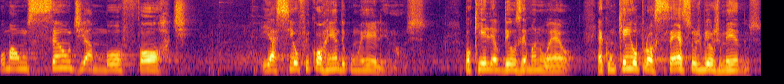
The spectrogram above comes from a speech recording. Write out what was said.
uma unção de amor forte. E assim eu fui correndo com ele, irmãos. Porque ele é o Deus Emanuel. É com quem eu processo os meus medos.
